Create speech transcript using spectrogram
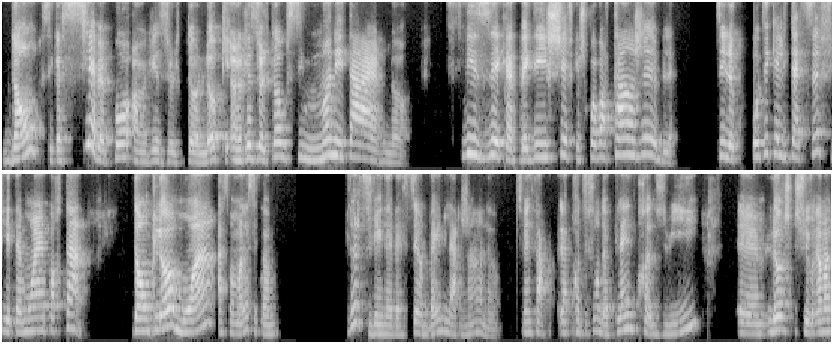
Donc, c'est que s'il n'y avait pas un résultat là, puis un résultat aussi monétaire, là, physique, avec des chiffres que je pouvais avoir tangibles, le côté qualitatif, il était moins important. Donc là, moi, à ce moment-là, c'est comme, là, tu viens d'investir bien de l'argent, là. Tu viens de faire la production de plein de produits. Euh, là, je suis vraiment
